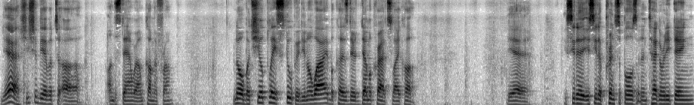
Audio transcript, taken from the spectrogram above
yeah, she should be able to uh understand where I'm coming from. No, but she'll play stupid. You know why? Because they're Democrats like her. Yeah. You see the you see the principles and integrity thing.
